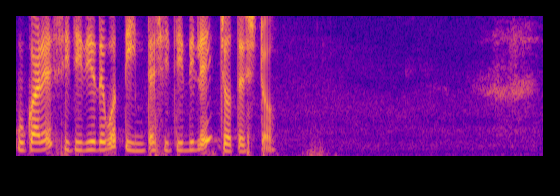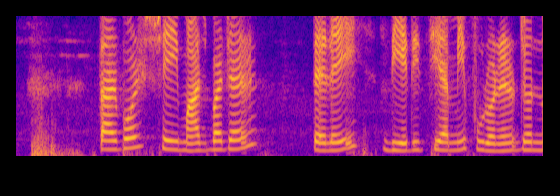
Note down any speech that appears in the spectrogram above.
কুকারে সিটি দিয়ে দেবো, তিনটা সিটি দিলেই যথেষ্ট। তারপর সেই মাছ বাজার তেলেই দিয়ে দিচ্ছি আমি ফুরনের জন্য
